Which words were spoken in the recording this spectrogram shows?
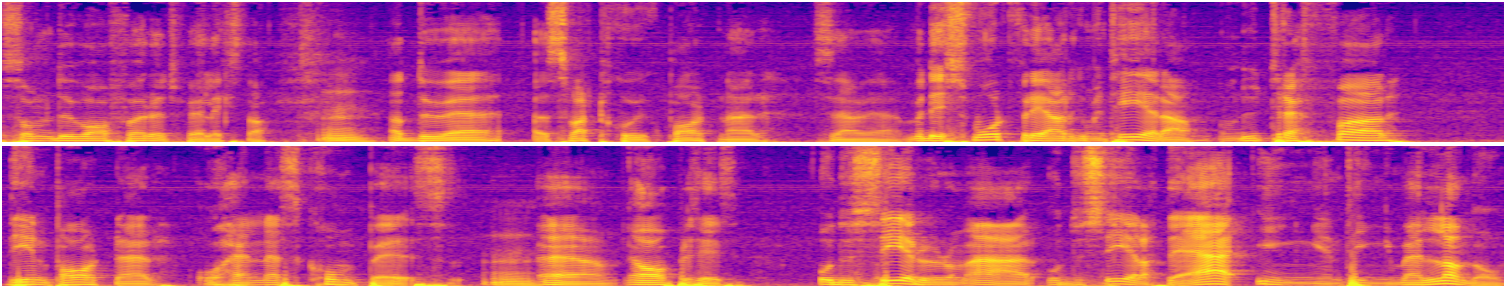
som du var förut Felix då. Mm. Att du är svartsjuk partner. Men det är svårt för dig att argumentera om du träffar din partner och hennes kompis. Mm. Eh, ja, precis. Och du ser hur de är och du ser att det är ingenting mellan dem.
